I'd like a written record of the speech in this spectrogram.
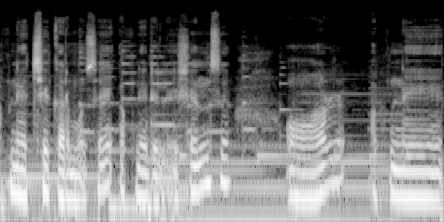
अपने अच्छे कर्मों से अपने रिलेशंस और अपने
